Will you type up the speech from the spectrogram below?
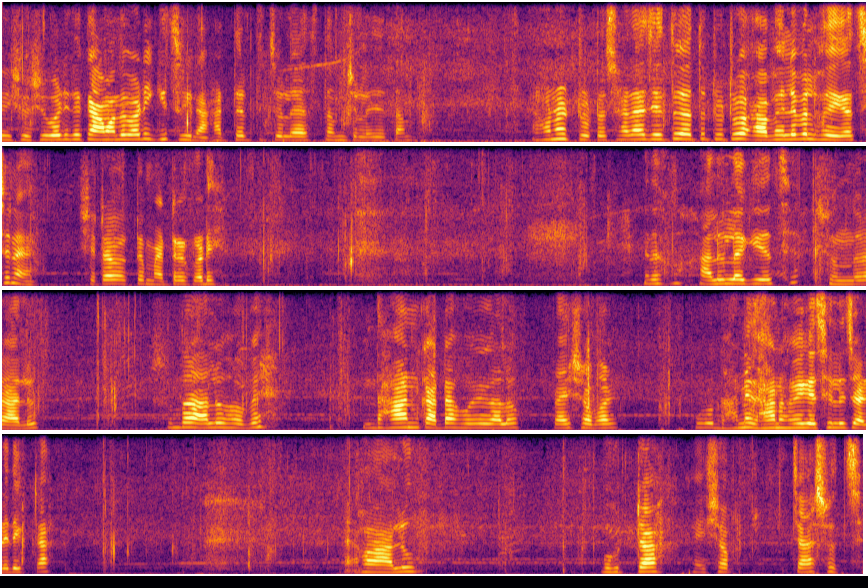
এই শ্বশুরবাড়ি থেকে আমাদের বাড়ি কিছুই না। হাঁটতে হাঁটতে চলে আসতাম, চলে যেতাম। এখন আর টোটো ছাড়া যেহেতু এত টোটো অ্যাভেলেবেল হয়ে গেছে না, সেটাও একটা ম্যাটার করে। দেখো, আলু লাগিয়েছে, সুন্দর আলু। সুন্দর আলু হবে। ধান কাটা হয়ে গেল প্রায় সবার। পুরো ধানে ধান হয়ে গেছিল চারিদিকটা। এখন আলু, ভুট্টা, এইসব চাষ হচ্ছে।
